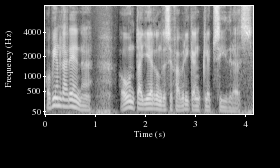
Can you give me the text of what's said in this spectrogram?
o bien la arena, o un taller donde se fabrican clepsidras.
